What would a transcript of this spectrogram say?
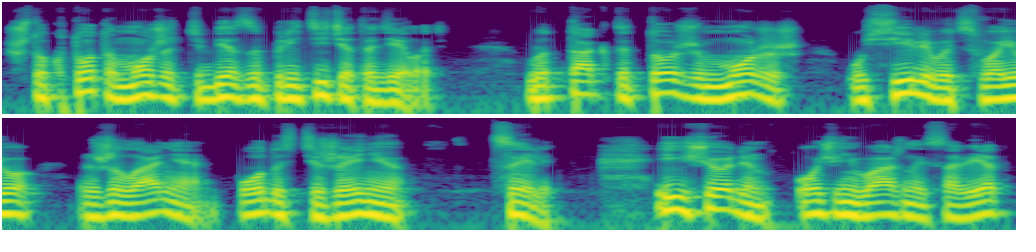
что кто-то может тебе запретить это делать. Вот так ты тоже можешь усиливать свое желание по достижению цели. И еще один очень важный совет,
